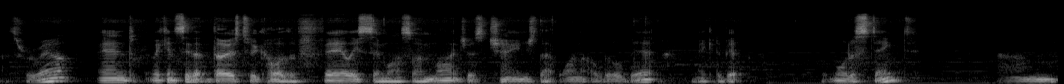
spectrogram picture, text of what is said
uh, throughout. And we can see that those two colors are fairly similar, so I might just change that one a little bit, make it a bit, bit more distinct. Um,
